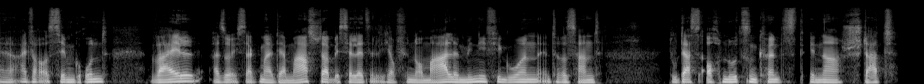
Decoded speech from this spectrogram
Äh, einfach aus dem Grund, weil, also ich sag mal, der Maßstab ist ja letztendlich auch für normale Minifiguren interessant. Du das auch nutzen könntest in einer Stadt.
